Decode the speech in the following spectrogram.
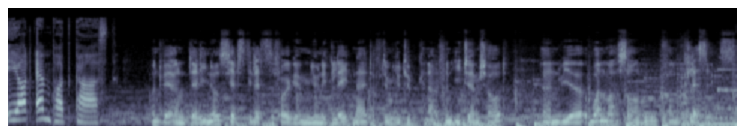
EJM-Podcast. Und während der Linus jetzt die letzte Folge Munich Late Night auf dem YouTube-Kanal von E-Jam schaut, hören wir One More Song von Classics.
